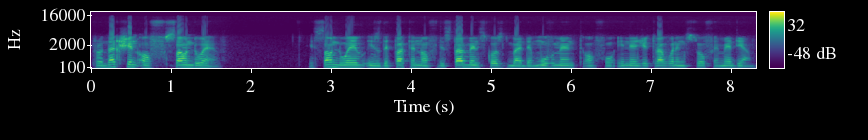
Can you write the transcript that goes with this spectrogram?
Production of sound wave. A sound wave is the pattern of disturbance caused by the movement of energy traveling through a medium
